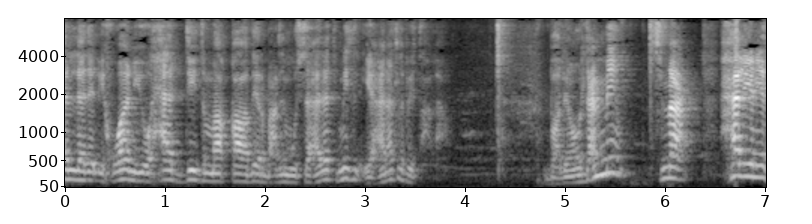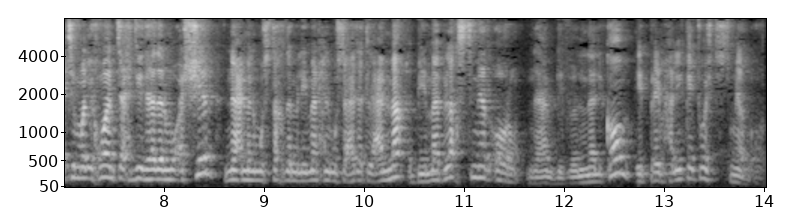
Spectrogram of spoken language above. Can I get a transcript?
الذي الإخوان يحدد مقادير بعض المساعدات مثل إعانة البطالة. vale ولد عمي اسمع حاليا يتم الإخوان تحديد هذا المؤشر. نعم المستخدم لمنح المساعدات العامة بمبلغ 600 أورو. نعم قلنا لكم IPREM حاليا كيتواجد 600 أورو؟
